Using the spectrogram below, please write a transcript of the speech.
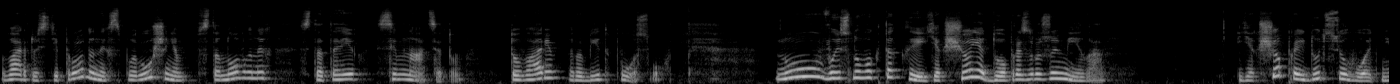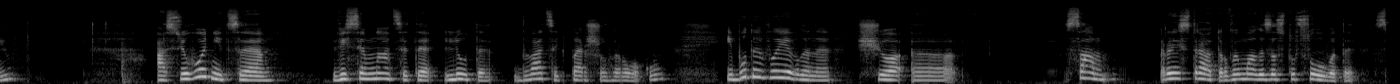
вартості проданих з порушенням, встановлених статтею 17 товарів, робіт, послуг. Ну, висновок такий, якщо я добре зрозуміла. Якщо прийдуть сьогодні, а сьогодні це 18 люте 2021 року, і буде виявлено, що е, сам реєстратор ви мали застосовувати з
